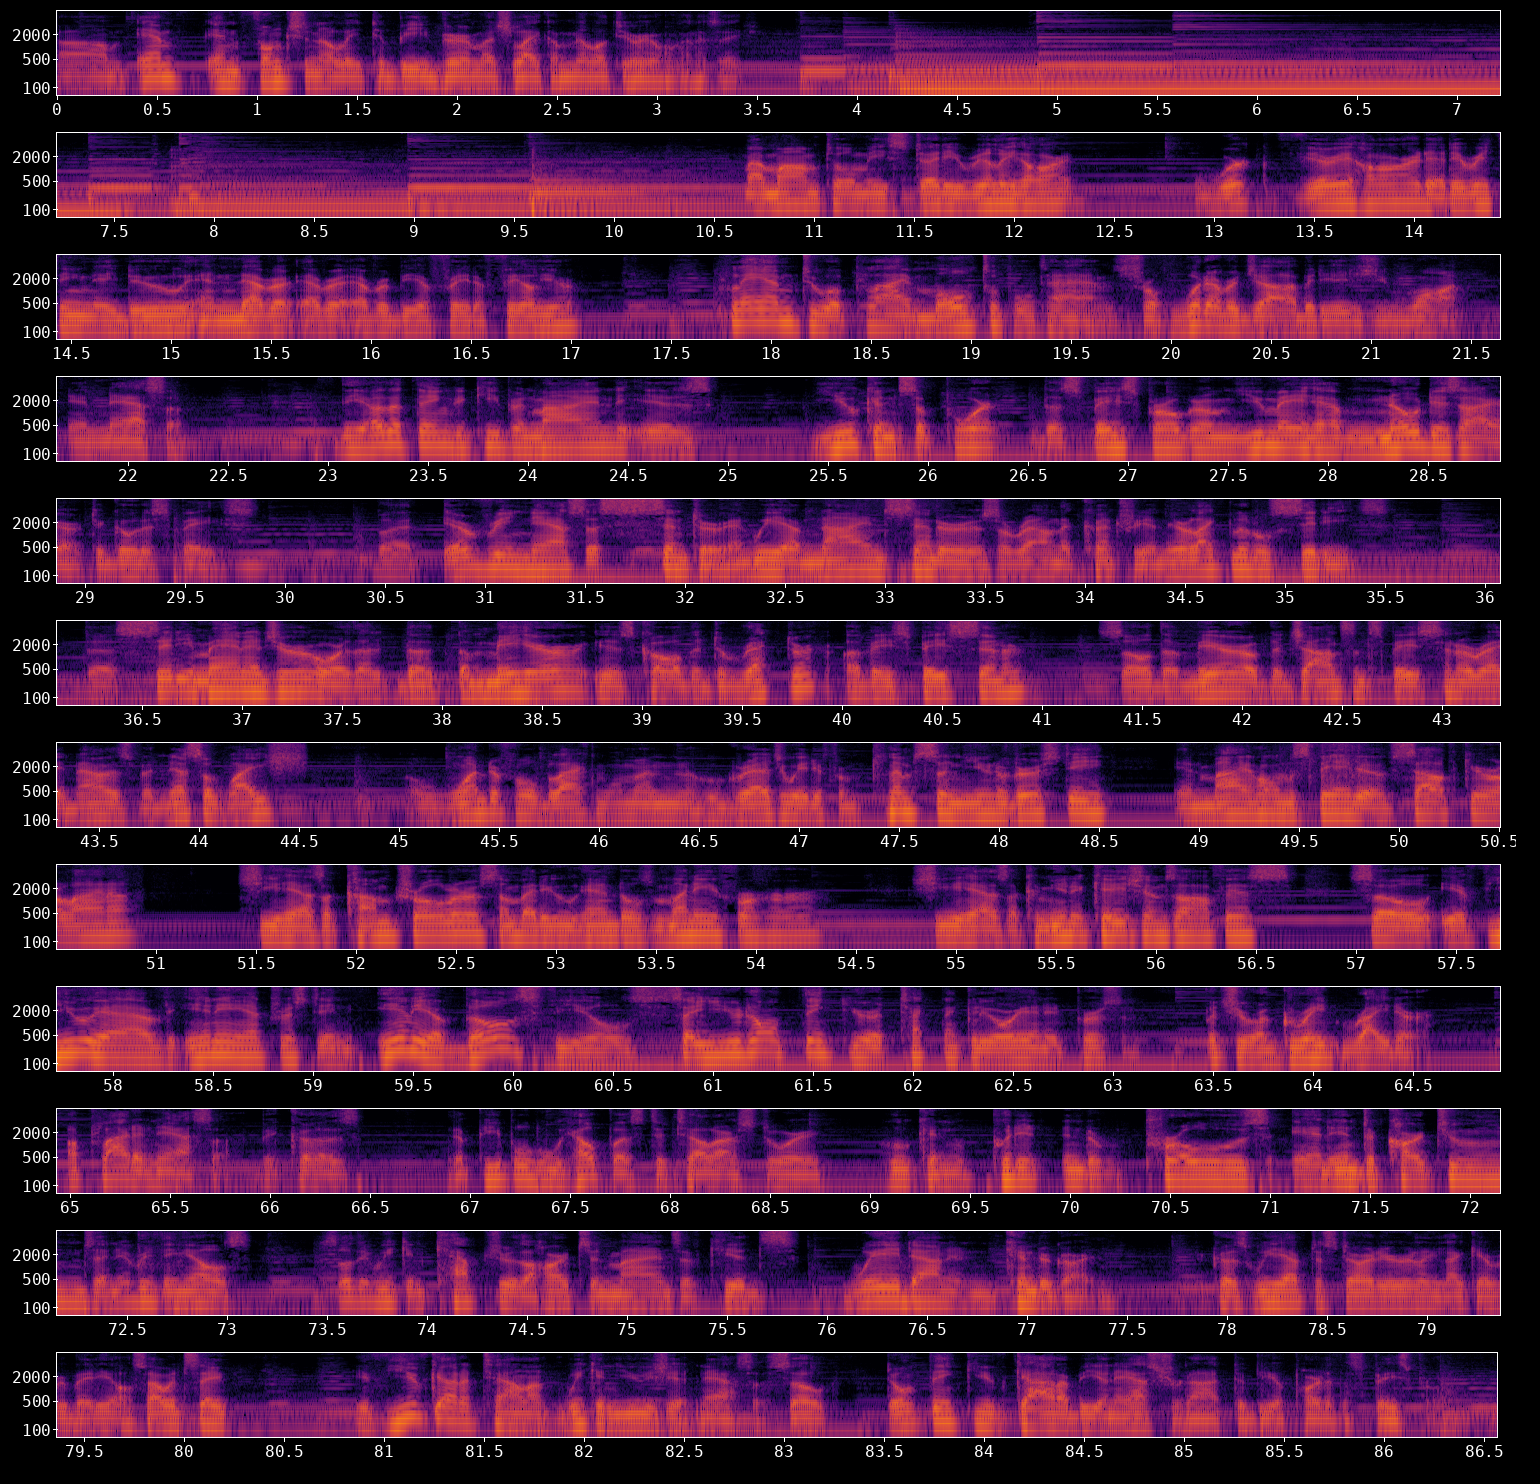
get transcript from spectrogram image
um, and, and functionally to be very much like a military organization. My mom told me study really hard, work very hard at everything they do, and never, ever, ever be afraid of failure. Plan to apply multiple times for whatever job it is you want in NASA. The other thing to keep in mind is you can support the space program. You may have no desire to go to space, but every NASA center, and we have nine centers around the country, and they're like little cities the city manager or the, the, the mayor is called the director of a space center. So the mayor of the Johnson Space Center right now is Vanessa Wyche, a wonderful black woman who graduated from Clemson University in my home state of South Carolina. She has a comptroller, somebody who handles money for her. She has a communications office. So if you have any interest in any of those fields, say you don't think you're a technically oriented person, but you're a great writer, apply to NASA because the people who help us to tell our story, who can put it into prose and into cartoons and everything else so that we can capture the hearts and minds of kids way down in kindergarten because we have to start early like everybody else. I would say if you've got a talent, we can use you at NASA. So don't think you've got to be an astronaut to be a part of the space program.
